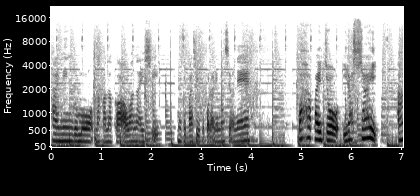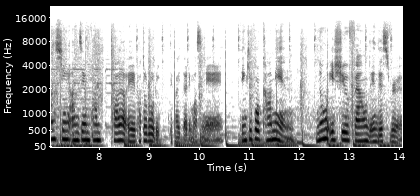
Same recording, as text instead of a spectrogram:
タイミングもなかなか合わないし、難しいところありますよね。バッハ会長、いらっしゃい。安心安全パンパ,、えーパトロールって書いてありますね。Thank you for coming. No issue found in this room.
